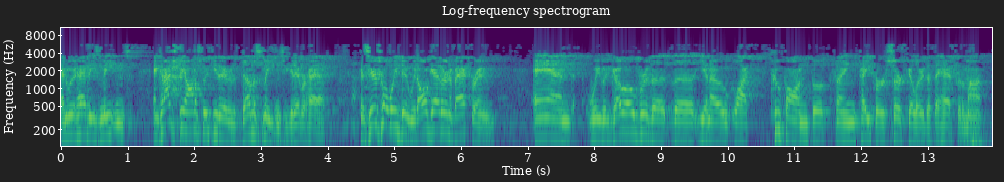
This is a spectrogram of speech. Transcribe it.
and we would have these meetings. And can I just be honest with you? They were the dumbest meetings you could ever have. Because here's what we do: we'd all gather in a back room, and we would go over the the you know like coupon book thing, paper circular that they had for the month.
